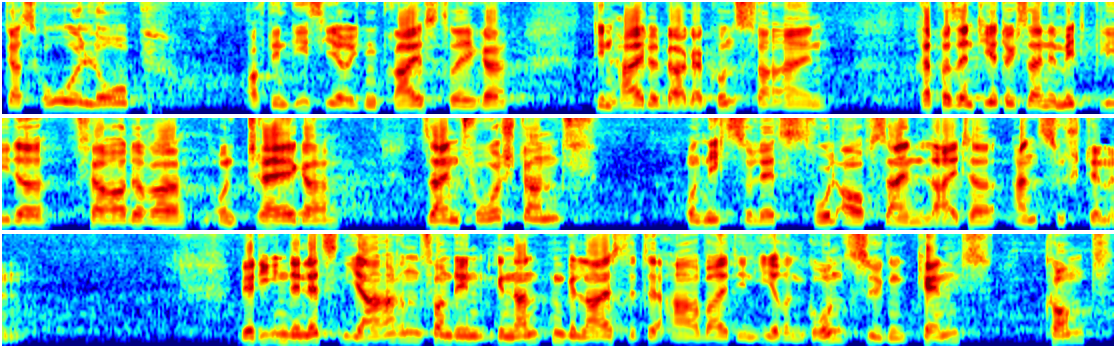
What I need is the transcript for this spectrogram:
das hohe Lob auf den diesjährigen Preisträger, den Heidelberger Kunstverein, repräsentiert durch seine Mitglieder, Förderer und Träger, seinen Vorstand und nicht zuletzt wohl auch seinen Leiter anzustimmen. Wer die in den letzten Jahren von den genannten geleistete Arbeit in ihren Grundzügen kennt, kommt,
